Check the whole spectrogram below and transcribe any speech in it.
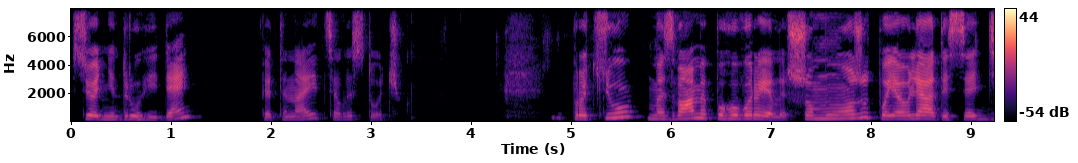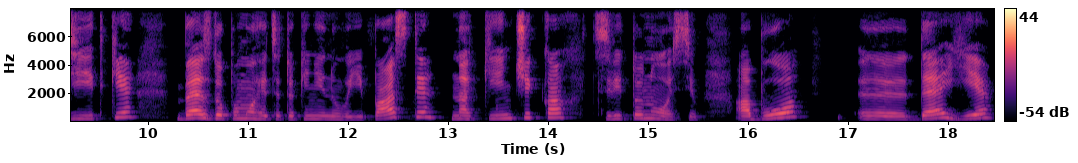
сьогодні другий день витинається листочок. Про цю ми з вами поговорили, що можуть появлятися дітки без допомоги цитокінінової пасти на кінчиках цвітоносів, або е, де є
